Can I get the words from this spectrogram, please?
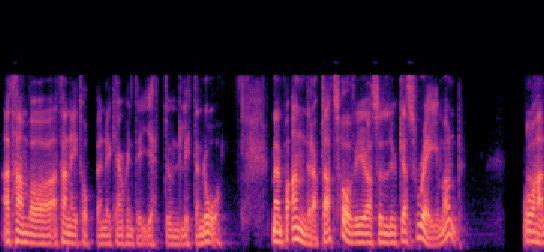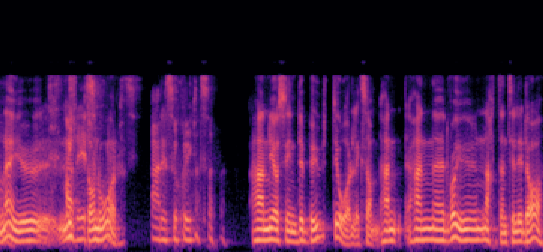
att han, var, att han är i toppen det kanske inte är jätteunderligt ändå. Men på andra plats har vi ju alltså Lucas Raymond. Och han är ju 19 ja, år. Ja, det är så sjukt. Han gör sin debut i år. Liksom. Han, han, det var ju natten till idag.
